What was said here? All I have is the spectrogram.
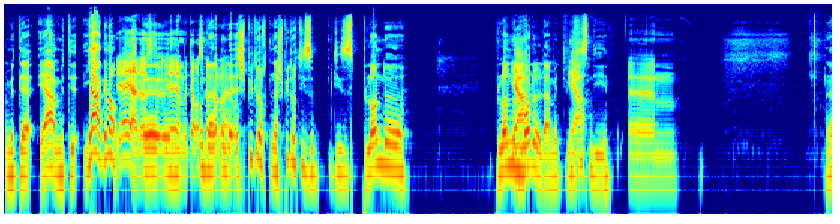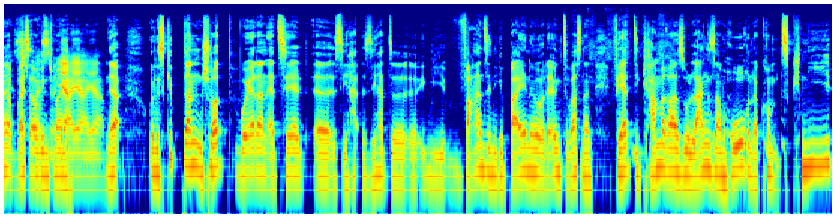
Mit der, ja, mit der, ja, genau. Ja, ja, das- ähm, ja, ja, mit der und, da, und da, Oscarverleihung. es spielt doch, da spielt doch diese, dieses blonde, blonde. Model damit. Wie hießen die? Ähm, Ja, weiß aber, wen ich meine. Ja, ja, ja. Ja, und es gibt dann einen Shot, wo er dann erzählt, äh, sie, ha sie hatte äh, irgendwie wahnsinnige Beine oder irgend sowas und dann fährt die Kamera so langsam hoch und da kommt das Knie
